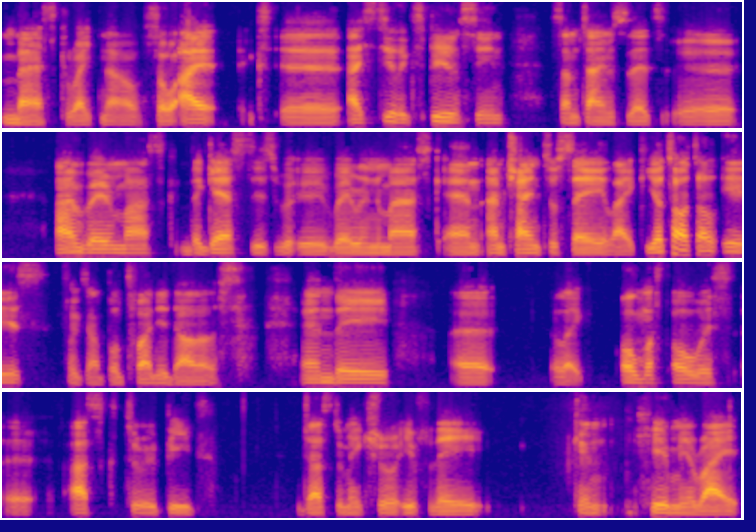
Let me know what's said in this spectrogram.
mask right now. So I uh, I still experiencing sometimes that uh, I'm wearing mask, the guest is uh, wearing a mask, and I'm trying to say like your total is, for example, twenty dollars, and they uh, like almost always uh, ask to repeat just to make sure if they can hear me right.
